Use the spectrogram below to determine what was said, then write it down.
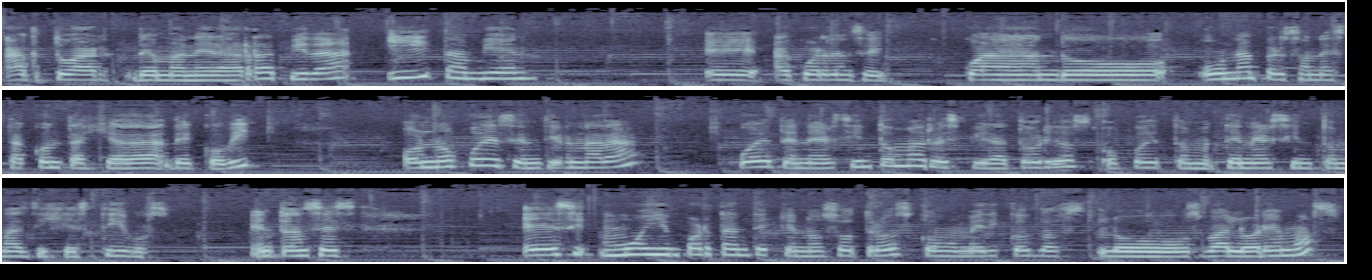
actuar de manera rápida y también eh, acuérdense, cuando una persona está contagiada de COVID o no puede sentir nada, puede tener síntomas respiratorios o puede tener síntomas digestivos. Entonces, es muy importante que nosotros como médicos los, valoremos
